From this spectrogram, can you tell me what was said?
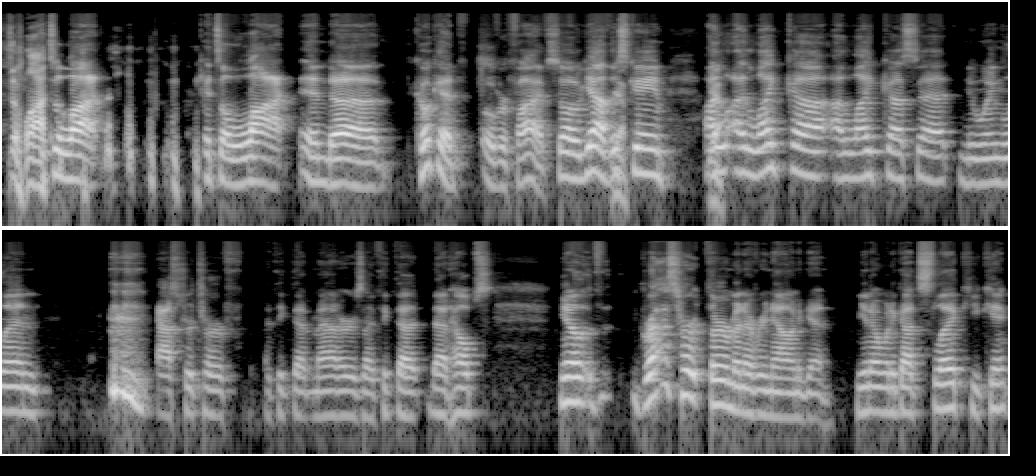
It's a lot. It's a lot. it's a lot. And uh, Cook had over five. So yeah, this yeah. game, I, yeah. I like uh, I like us at New England AstroTurf. I think that matters. I think that that helps. You know, grass hurt Thurman every now and again. You know, when it got slick, you can't,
